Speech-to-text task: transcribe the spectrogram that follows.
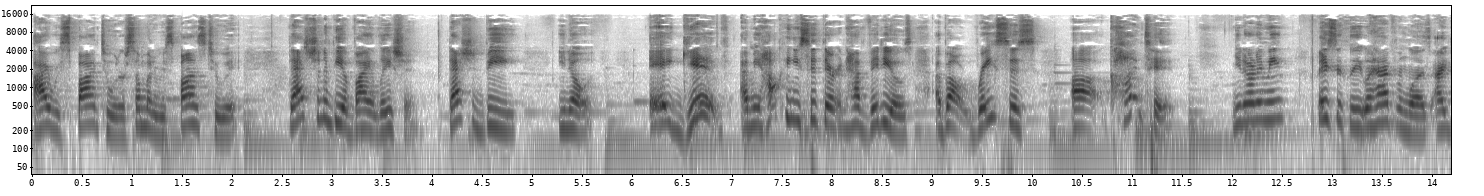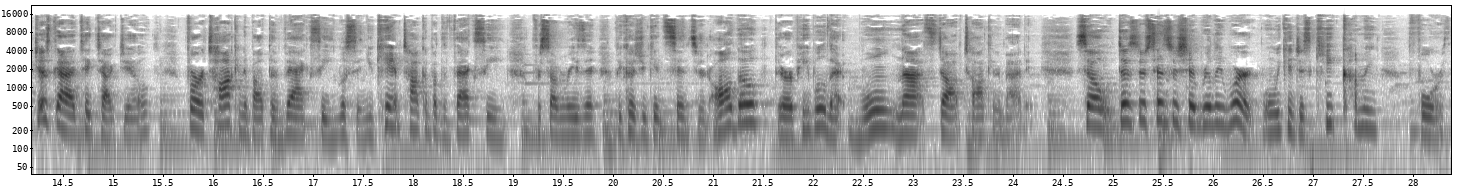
I respond to it or somebody responds to it, that shouldn't be a violation. That should be, you know, a give. I mean, how can you sit there and have videos about racist uh, content? You know what I mean? Basically, what happened was I just got a TikTok jail for talking about the vaccine. Listen, you can't talk about the vaccine for some reason because you get censored. Although there are people that will not stop talking about it. So, does their censorship really work when we can just keep coming forth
